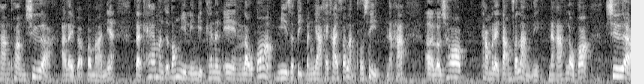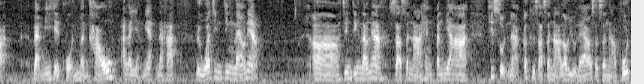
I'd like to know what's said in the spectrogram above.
ทางความเชื่ออะไรแบบประมาณเนี้ยแต่แค่มันจะต้องมีลิมิตแค่นั้นเอง เราก็มีสติปัญญาคล้ายๆฝรั่งเขาสินะคะเเราชอบทำอะไรตามฝรั่งนี่นะคะ เราก็เชื่อแบบมีเหตุผลเหมือนเขาอะไรอย่างเนี้ยนะคะ หรือว่าจริง ๆ แล้วเนี่ยจริง ๆ แล้วเนี่ยศาสนาแห่งปัญญาที่สุดเนี่ยก็คือศาสนาเราอยู่แล้ว ศาสนาพุทธ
